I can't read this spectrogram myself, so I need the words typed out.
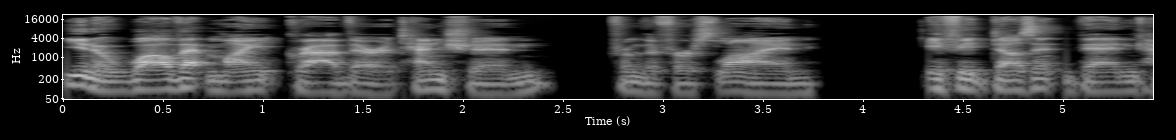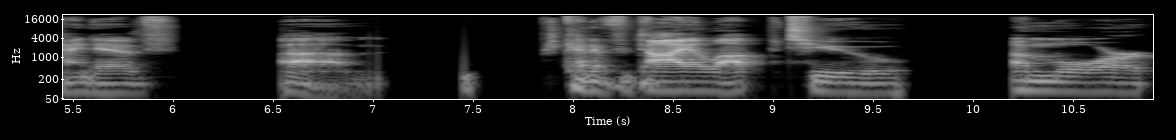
you know while that might grab their attention from the first line if it doesn't then kind of um kind of dial up to a more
